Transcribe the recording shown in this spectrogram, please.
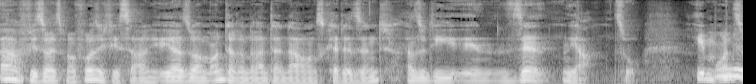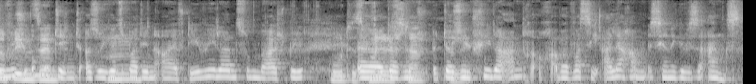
ach, wie soll ich es mal vorsichtig sagen, eher so am unteren Rand der Nahrungskette sind. Also die äh, sehr, ja, so. Eben Nö, unzufrieden nicht sind. unbedingt. Also jetzt bei den AfD-Wählern zum Beispiel, Gutes äh, da, sind, da sind viele andere auch. Aber was sie alle haben, ist ja eine gewisse Angst.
